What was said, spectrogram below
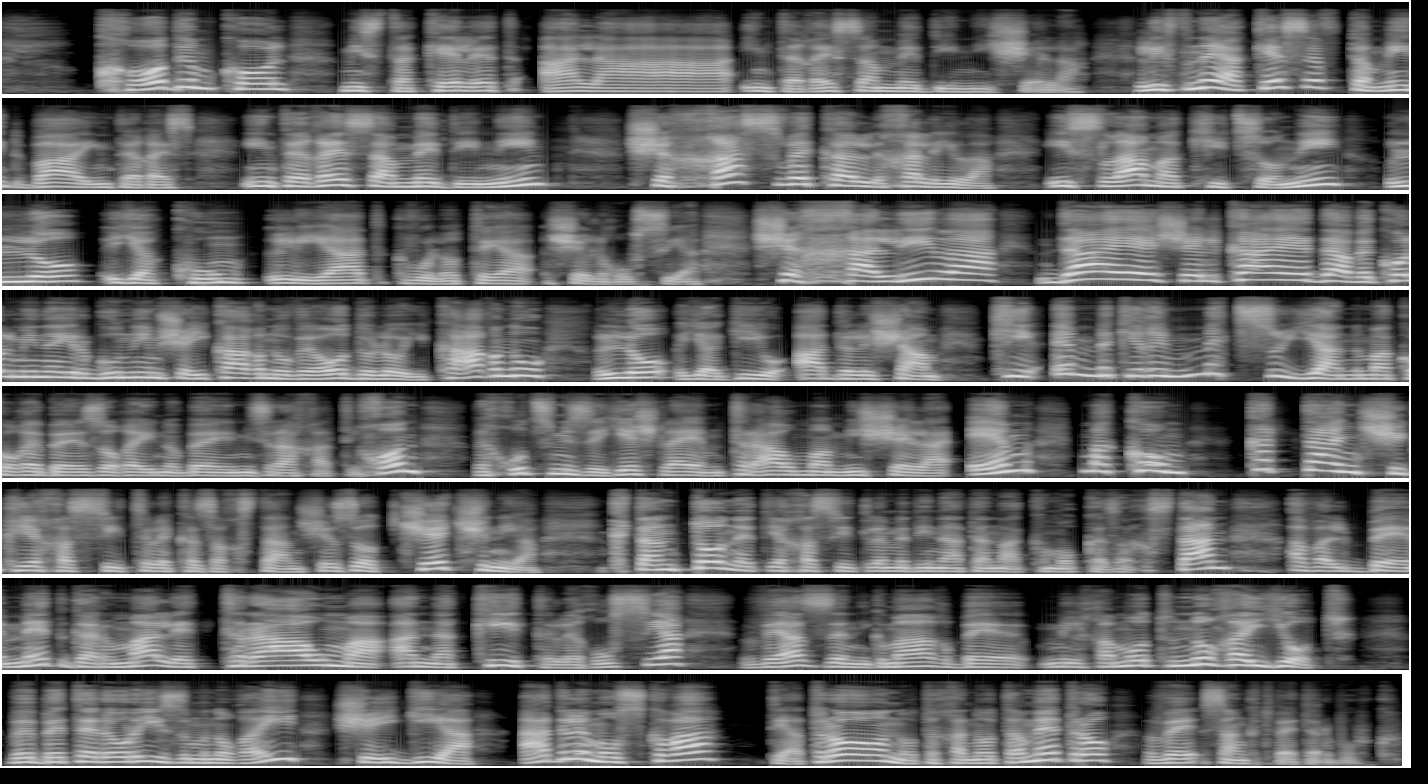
קודם כל מסתכלת על האינטרס המדיני שלה. לפני הכסף תמיד בא האינטרס. אינטרס המדיני שחס וחלילה אסלאם הקיצוני לא יקום ליד גבולותיה של רוסיה. שחלילה דאעש, אל-קאעידה וכל מיני ארגונים שהכרנו ועוד לא הכרנו, לא יגיעו עד לשם. כי הם מכירים מצוין מה קורה באזורנו במזרח התיכון, וחוץ מזה יש להם טראומה משלהם, מקום קטנצ'יק יחסית לקזחסטן, שזאת צ'צ'ניה, קטנטונת יחסית למדינת ענק כמו קזחסטן, אבל באמת גרמה לטראומה ענקית לרוסיה, ואז זה נגמר במלחמות נוראיות ובטרוריזם נוראי שהגיע עד למוסקבה, תיאטרון או תחנות המטרו וסנקט פטרבורג.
